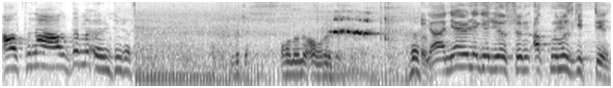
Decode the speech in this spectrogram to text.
Altına aldı mı öldürür. Ya ne öyle geliyorsun aklımız gitti.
